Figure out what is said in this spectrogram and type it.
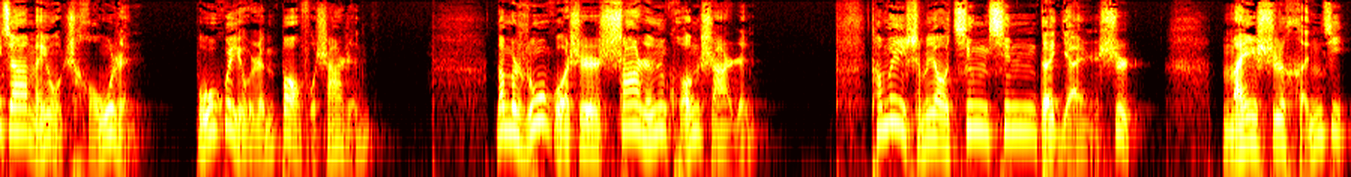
家没有仇人，不会有人报复杀人。那么，如果是杀人狂杀人，他为什么要精心的掩饰、埋尸痕迹？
